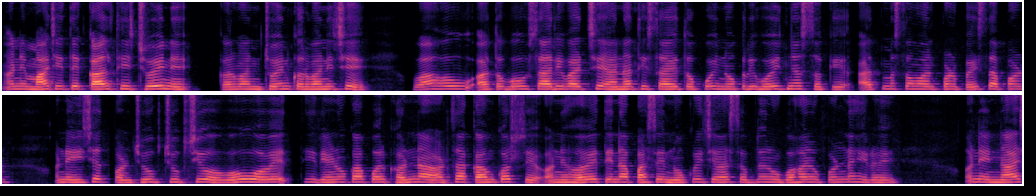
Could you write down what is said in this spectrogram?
અને માજી તે કાલથી જોઈને કરવાની, જોઈન કરવાની છે. વાહ આ તો બહુ સારી વાત છે. આનાથી સારી તો કોઈ નોકરી હોઈ જ ન શકે. આત્મસન્માન પણ, પૈસા પણ અને ઇજ્જત પણ જુગ જુગ જીવો. વહુ હવેથી રેણુકા પર ઘરના અડધા કામ કરશે અને હવે તેના પાસે નોકરી જેવા શબ્દનું બહાનું પણ નહીં રહે. અને નાશ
